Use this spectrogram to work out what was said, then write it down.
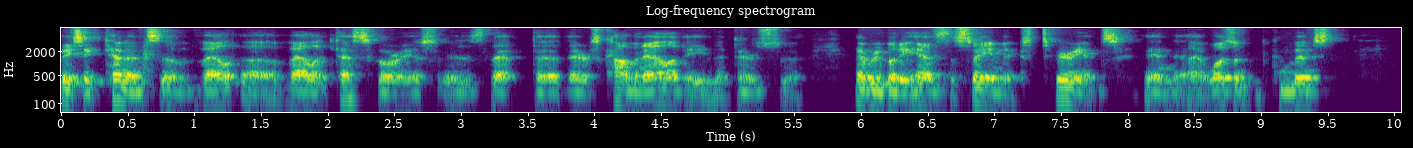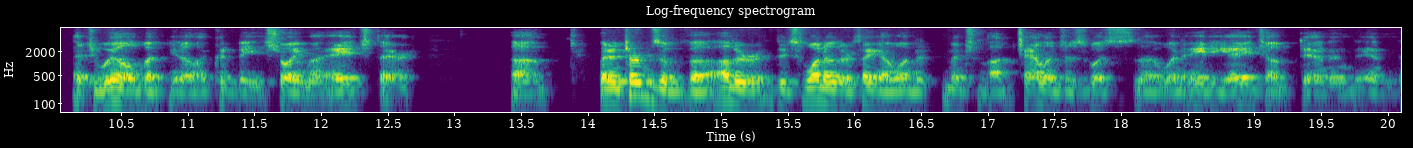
basic tenets of val uh, valid test score is, is that uh, there's commonality, that there's uh, everybody has the same experience. And I wasn't convinced that you will, but you know, I could be showing my age there. Um, but in terms of uh, other, there's one other thing I wanted to mention about challenges was uh, when ADA jumped in and, and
